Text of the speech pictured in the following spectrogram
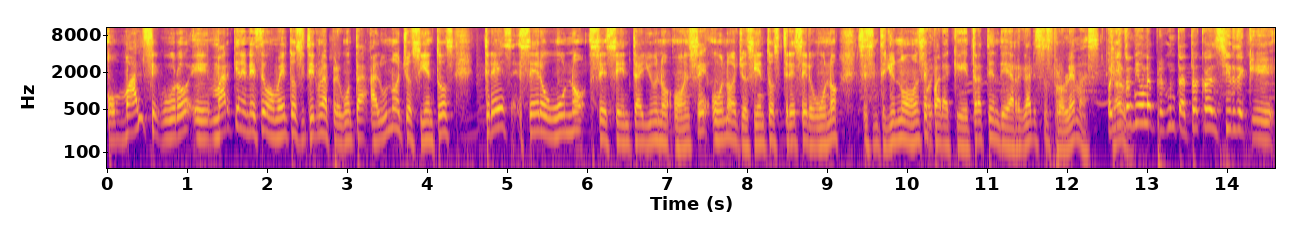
o mal seguro, eh, marquen en este momento si tienen una pregunta al 1-800-301-6111, 1-800-301-6111 para que traten de arreglar esos problemas. Oye, Claro. Tony, una pregunta. Tú acabas de decir de que,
